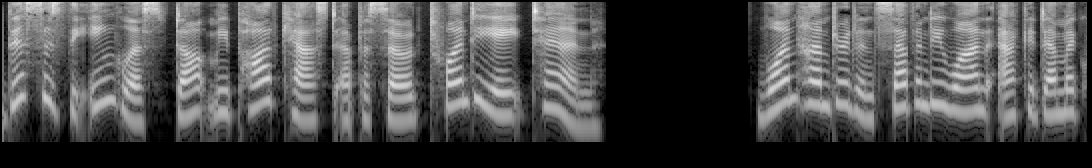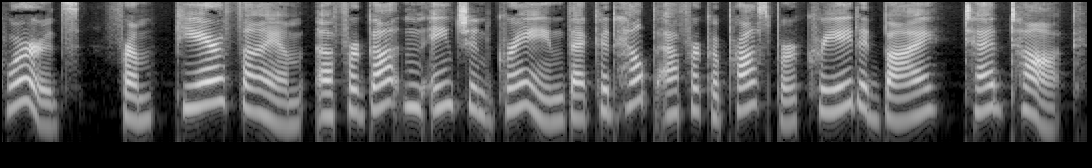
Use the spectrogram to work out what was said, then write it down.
This is the Englist.me podcast episode 2810. 171 academic words from Pierre Thiam, A Forgotten Ancient Grain That Could Help Africa Prosper, created by TED Talk.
